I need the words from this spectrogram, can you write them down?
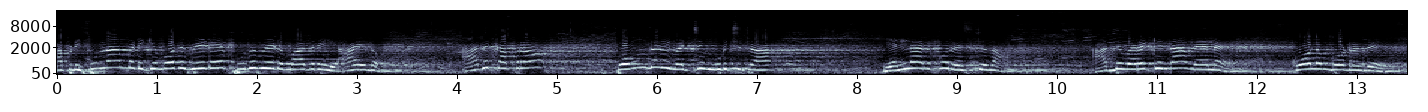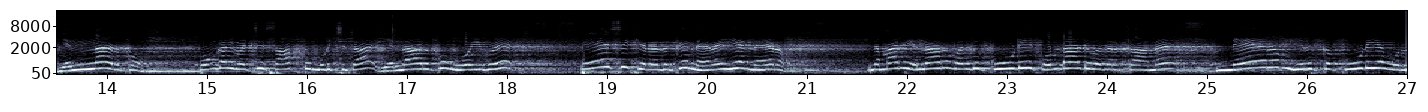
அப்படி சுண்ணாம்பு அடிக்கும் போது வீடே புது வீடு மாதிரி ஆயிடும். அதுக்கப்புறம் பொங்கல் வச்சு முடிச்சுட்டா எல்லாருக்கும் ரெஸ்ட்டு தான். அது வரைக்கும் தான் வேலை. கோலம் போடுறது எல்லாம் இருக்கும். பொங்கல் வச்சு சாப்பிட்டு முடிச்சிட்டா எல்லாருக்கும் ஓய்வு. பேசிக்கிறதுக்கு நிறைய நேரம். இந்த மாதிரி எல்லாரும் வந்து கூடி கொண்டாடுவதற்கான நேரம் இருக்கக்கூடிய ஒரு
